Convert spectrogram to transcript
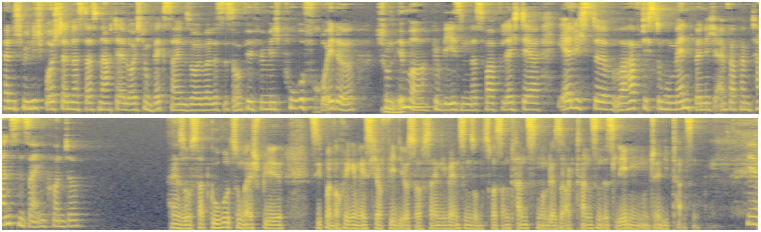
kann ich mir nicht vorstellen, dass das nach der Erleuchtung weg sein soll, weil es ist irgendwie für mich pure Freude schon mhm. immer gewesen. Das war vielleicht der ehrlichste, wahrhaftigste Moment, wenn ich einfach beim Tanzen sein konnte. Also Sadhguru zum Beispiel sieht man auch regelmäßig auf Videos auf seinen Events und sonst was am Tanzen und er sagt, Tanzen ist Leben und er liebt Tanzen. Ja,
